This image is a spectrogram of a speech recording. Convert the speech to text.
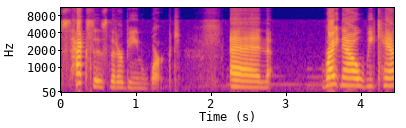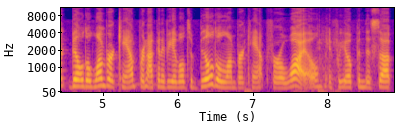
hexes that are being worked. And right now we can't build a lumber camp. We're not going to be able to build a lumber camp for a while. If we open this up,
